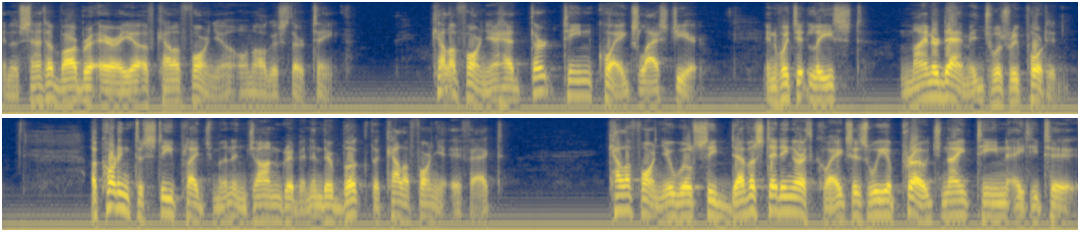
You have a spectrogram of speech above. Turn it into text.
in the Santa Barbara area of California on August 13th. California had 13 quakes last year, in which at least minor damage was reported. According to Steve Plagemann and John Gribbin in their book, The California Effect, California will see devastating earthquakes as we approach 1982.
